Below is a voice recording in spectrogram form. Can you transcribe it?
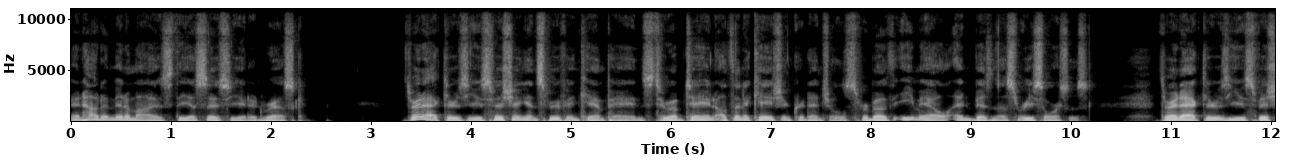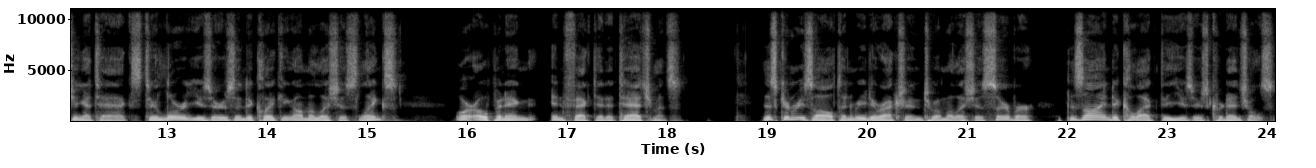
and how to minimize the associated risk. Threat actors use phishing and spoofing campaigns to obtain authentication credentials for both email and business resources. Threat actors use phishing attacks to lure users into clicking on malicious links or opening infected attachments. This can result in redirection to a malicious server designed to collect the user's credentials.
